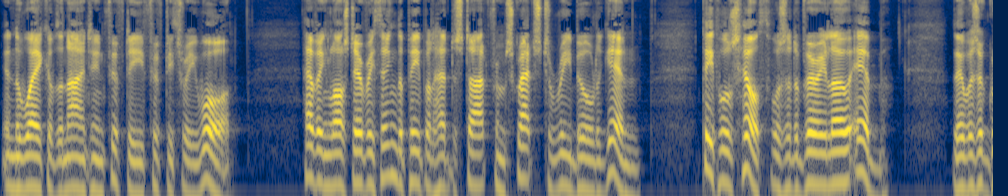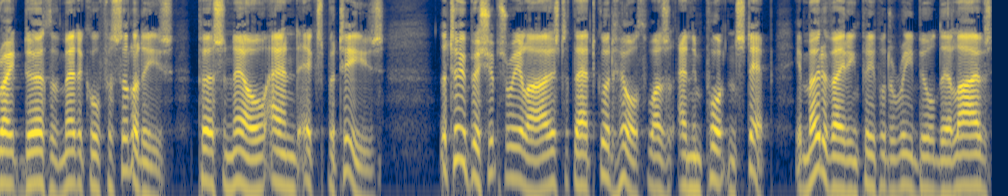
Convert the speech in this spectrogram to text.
in the wake of the 1950 53 war. Having lost everything, the people had to start from scratch to rebuild again. People's health was at a very low ebb. There was a great dearth of medical facilities, personnel, and expertise. The two bishops realized that good health was an important step in motivating people to rebuild their lives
